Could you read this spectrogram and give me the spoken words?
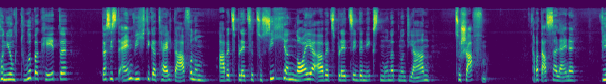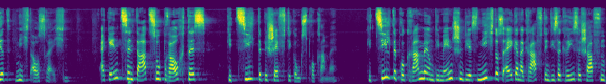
Konjunkturpakete. Das ist ein wichtiger Teil davon, um Arbeitsplätze zu sichern, neue Arbeitsplätze in den nächsten Monaten und Jahren zu schaffen. Aber das alleine wird nicht ausreichen. Ergänzend dazu braucht es gezielte Beschäftigungsprogramme. Gezielte Programme, um die Menschen, die es nicht aus eigener Kraft in dieser Krise schaffen,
